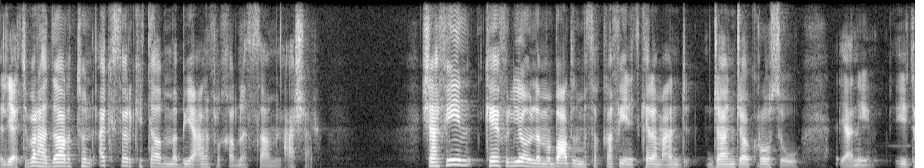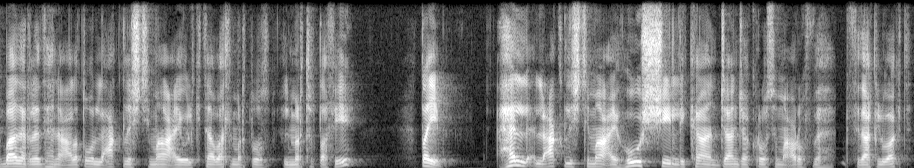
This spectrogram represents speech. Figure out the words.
اللي يعتبرها دارتون أكثر كتاب مبيعا في القرن الثامن عشر. شايفين كيف اليوم لما بعض المثقفين يتكلم عن جان جاك روسو يعني يتبادر لذهنه على طول العقد الاجتماعي والكتابات المرتبطة فيه؟ طيب هل العقد الاجتماعي هو الشيء اللي كان جان جاك روسو معروف به في ذاك الوقت؟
